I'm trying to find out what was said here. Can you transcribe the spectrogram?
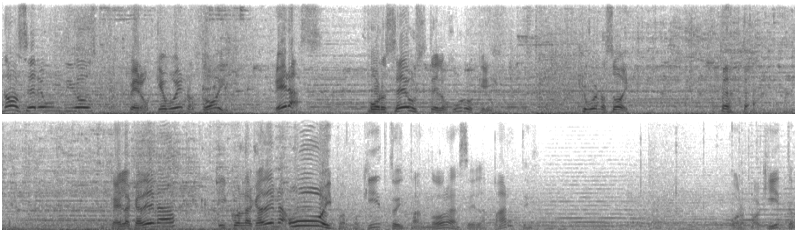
No seré un dios, pero qué bueno soy. Verás. Por Zeus, te lo juro que. Qué bueno soy. se cae la cadena. Y con la cadena. ¡Uy! Por poquito. Y Pandora se la parte. Por poquito.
